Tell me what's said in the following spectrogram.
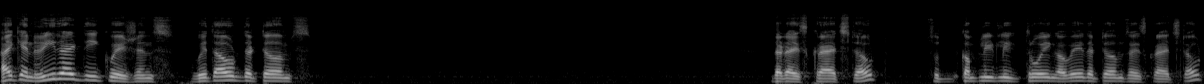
I can rewrite the equations without the terms that I scratched out. So, completely throwing away the terms I scratched out.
